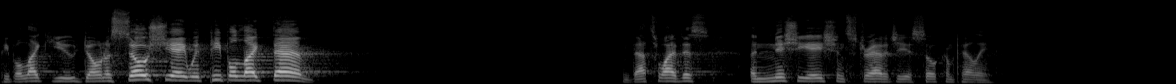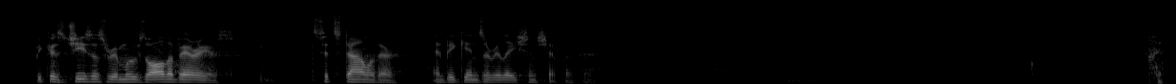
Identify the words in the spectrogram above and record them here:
people like you don't associate with people like them. And that's why this initiation strategy is so compelling. Because Jesus removes all the barriers, sits down with her, and begins a relationship with her.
